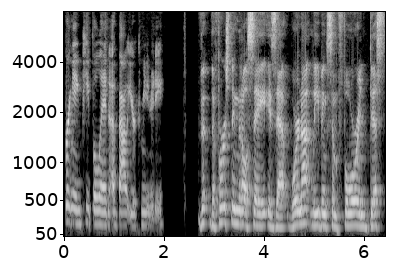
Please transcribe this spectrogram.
bringing people in about your community? The, the first thing that i'll say is that we're not leaving some foreign dis-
